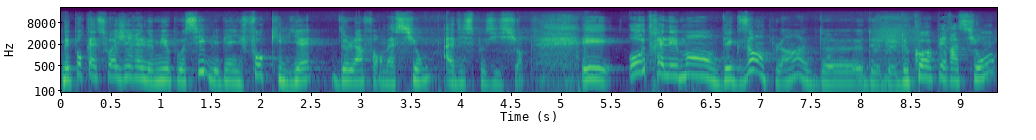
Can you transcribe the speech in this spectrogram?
mais pour qu'elle soit gérée le mieux possible, eh bien, il faut qu'il y ait de l'information à disposition. Et autre élément d'exemple hein, de, coopération,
